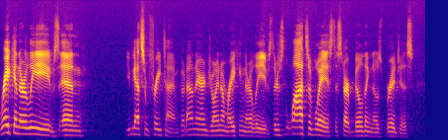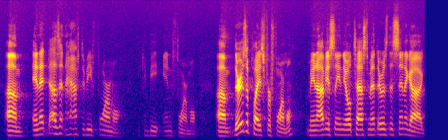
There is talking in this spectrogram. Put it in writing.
raking their leaves and you've got some free time, go down there and join them raking their leaves. There's lots of ways to start building those bridges. Um, and it doesn't have to be formal, it can be informal. Um, there is a place for formal. I mean, obviously, in the Old Testament, there was the synagogue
